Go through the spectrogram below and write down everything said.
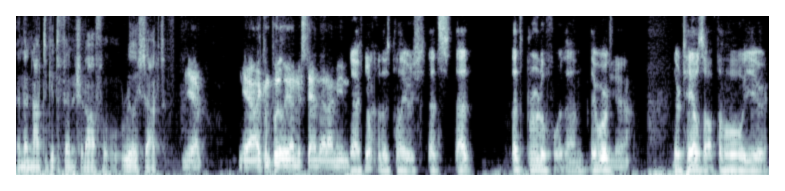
and then not to get to finish it off really sucked. Yeah, yeah, I completely understand that. I mean, yeah, I feel for those players. That's that that's brutal for them. They worked yeah. their tails off the whole year.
